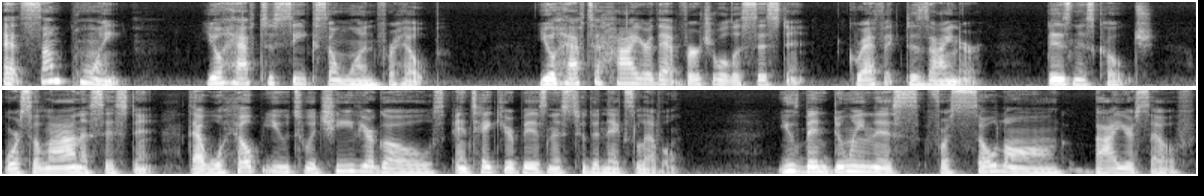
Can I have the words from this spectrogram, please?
At some point, you'll have to seek someone for help. You'll have to hire that virtual assistant, graphic designer, business coach, or salon assistant that will help you to achieve your goals and take your business to the next level. You've been doing this for so long by yourself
